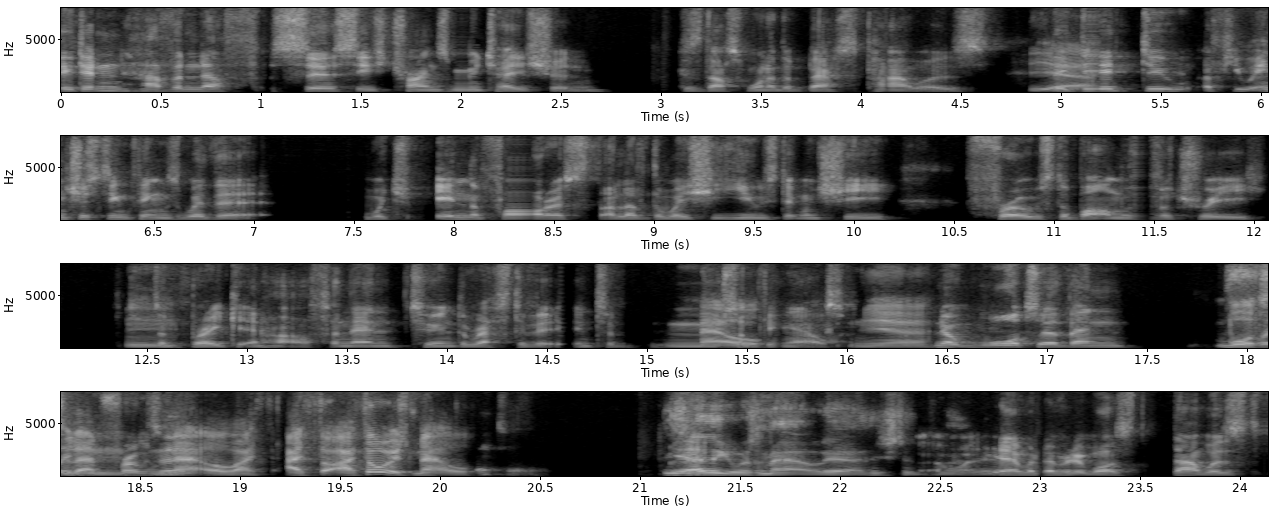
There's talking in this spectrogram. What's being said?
they didn't have enough Sersi's transmutation because that's one of the best powers. Yeah. They did do a few interesting things with it, which in the forest, I love the way she used it when she froze the bottom of a tree mm. to break it in half and then turn the rest of it into metal something else. Yeah. No, water then water then metal. I, I thought I thought it was metal. metal. Was yeah, it? I think it was metal. Yeah, metal, yeah, whatever it was. That was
